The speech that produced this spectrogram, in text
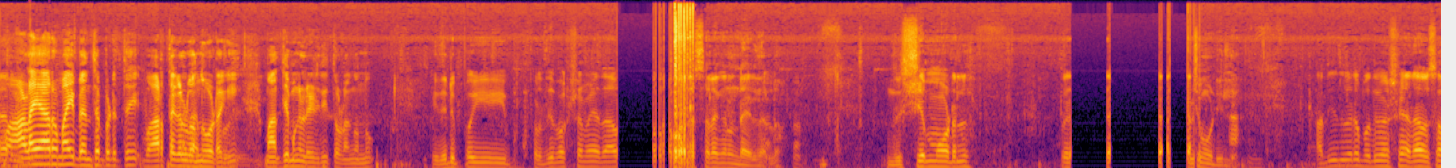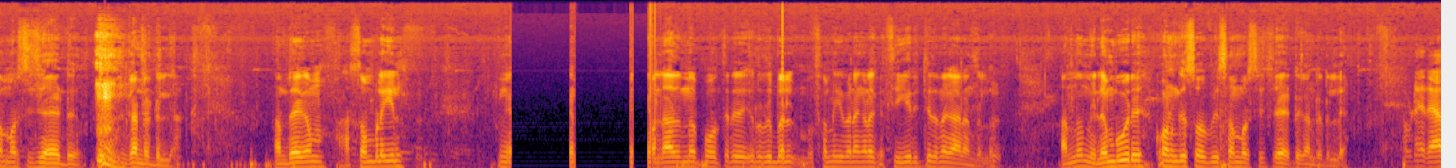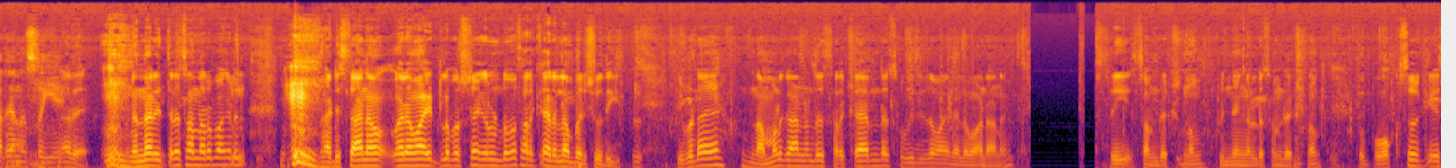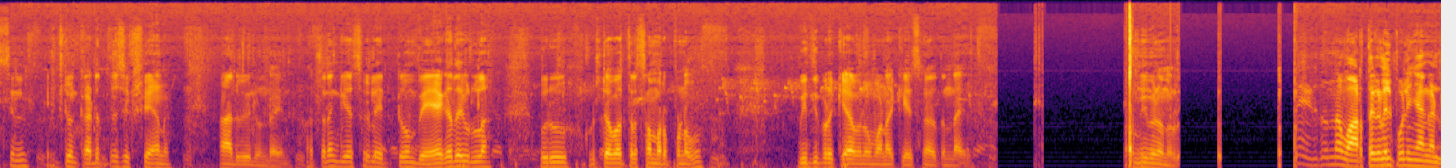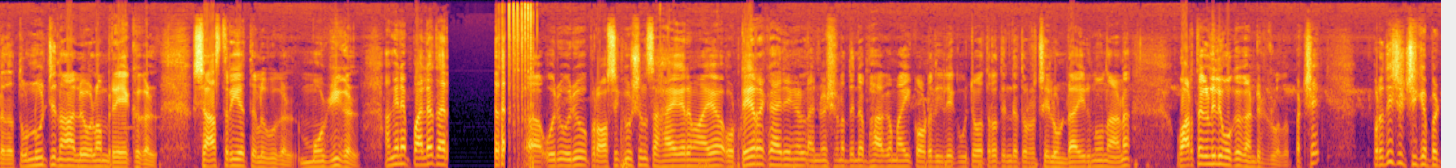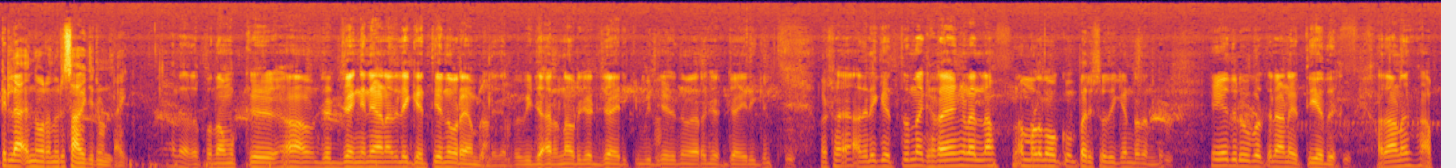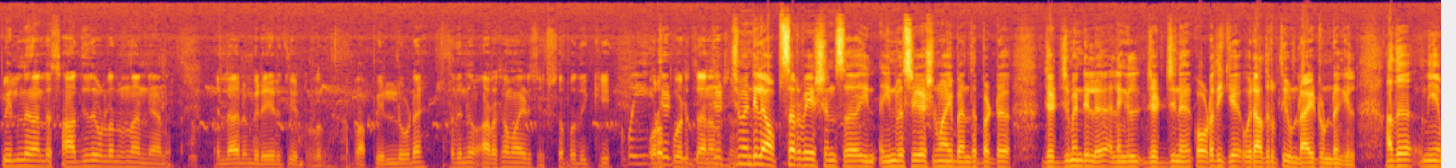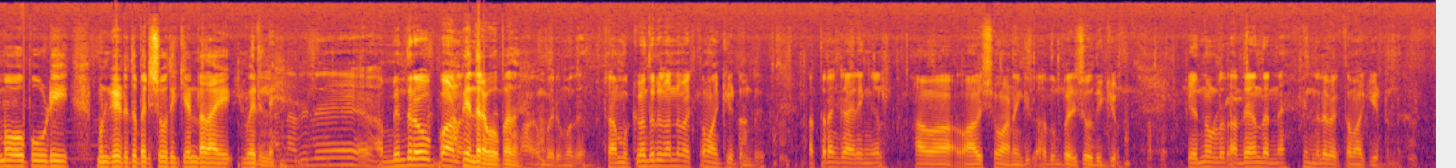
വാളയാറുമായി ബന്ധപ്പെടുത്തി വാർത്തകൾ വന്നു തുടങ്ങി മാധ്യമങ്ങൾ എഴുതി തുടങ്ങുന്നു. ഇതിലിപ്പോ ഈ പ്രതിപക്ഷ മേധാവ് ഓരോ സ്ഥലങ്ങളുണ്ടായിരുന്നല്ലോ ദൃശ്യം മോഡൽ മൂടിയില്ല. അത് ഇതുവരെ പ്രതിപക്ഷ നേതാവ് സന്ദർശിച്ചതായിട്ട് കണ്ടിട്ടില്ല. അദ്ദേഹം അസംബ്ലിയിൽ ഇങ്ങനെ അല്ലാതെ നിന്നപ്പോ ഒത്തിരി റിബൽ സമീപനങ്ങളൊക്കെ സ്വീകരിച്ചിരുന്ന കാലമുണ്ടല്ലോ അന്ന് നിലമ്പൂര് കോൺഗ്രസ് ഓഫീസ് സന്ദർശിച്ചതായിട്ട് കണ്ടിട്ടില്ല. അവിടെ അതെ. എന്നാൽ ഇത്തരം സന്ദർഭങ്ങളിൽ അടിസ്ഥാനപരമായിട്ടുള്ള പ്രശ്നങ്ങളുണ്ടെന്ന് സർക്കാരെല്ലാം പരിശോധിക്കും. ഇവിടെ നമ്മൾ കാണേണ്ടത് സർക്കാരിന്റെ സുവിദിതമായ നിലപാടാണ്. സ്ത്രീ സംരക്ഷണം കുഞ്ഞുങ്ങളുടെ സംരക്ഷണം. ഇപ്പോൾ പോക്സോ കേസിൽ ഏറ്റവും കടുത്ത ശിക്ഷയാണ് ആലുവയിലുണ്ടായത്. അത്തരം കേസുകൾ ഏറ്റവും വേഗതയുള്ള ഒരു കുറ്റപത്ര സമർപ്പണവും വിധി പ്രഖ്യാപനവുമാണ് ആ കേസിനകത്തുണ്ടായത്. സമീപനം എഴുതുന്ന വാർത്തകളിൽ പോലും ഞാൻ കണ്ടത് തൊണ്ണൂറ്റിനാലോളം രേഖകൾ ശാസ്ത്രീയ തെളിവുകൾ മൊഴികൾ അങ്ങനെ പലതരം ഒരു ഒരു പ്രോസിക്യൂഷൻ സഹായകരമായ ഒട്ടേറെ കാര്യങ്ങൾ അന്വേഷണത്തിന്റെ ഭാഗമായി കോടതിയിലേക്ക് കുറ്റപത്രത്തിന്റെ തുടർച്ചയിൽ ഉണ്ടായിരുന്നു എന്നാണ് വാർത്തകളിലുമൊക്കെ കണ്ടിട്ടുള്ളത്. പക്ഷേ പ്രതി ശിക്ഷിക്കപ്പെട്ടില്ല എന്ന് പറയുന്നൊരു സാഹചര്യം ഉണ്ടായി. അതെ അതിപ്പോൾ നമുക്ക് ആ ജഡ്ജ് എങ്ങനെയാണ് അതിലേക്ക് എത്തിയെന്ന് പറയാൻ പറ്റില്ല. ചിലപ്പോൾ വിചാരണ ഒരു ജഡ്ജായിരിക്കും വിധി എഴുതുന്ന വേറെ ജഡ്ജായിരിക്കും. പക്ഷേ അതിലേക്ക് എത്തുന്ന ഘടകങ്ങളെല്ലാം നമ്മൾ നോക്കും പരിശോധിക്കേണ്ടതുണ്ട്. ഏത് രൂപത്തിലാണ് എത്തിയത്? അതാണ് അപ്പീലിന് നല്ല സാധ്യത ഉള്ളതെന്ന് തന്നെയാണ് എല്ലാവരും വിലയിരുത്തിയിട്ടുള്ളത്. അപ്പൊ അപ്പീലിലൂടെ അതിന് അർഹമായ ശിക്ഷ പതുക്കി ഉറപ്പുവരുത്താനാണ് ജഡ്ജ്മെന്റിലെ ഒബ്സർവേഷൻസ് ഇൻവെസ്റ്റിഗേഷനുമായി ബന്ധപ്പെട്ട് ജഡ്ജ്മെന്റിൽ അല്ലെങ്കിൽ ജഡ്ജിന് കോടതിക്ക് ഒരു അതൃപ്തി ഉണ്ടായിട്ടുണ്ടെങ്കിൽ അത് നിയമവകുപ്പ് കൂടി മുൻകൈ എടുത്ത് പരിശോധിക്കേണ്ടതായി വരില്ലേ? അതിൽ ആഭ്യന്തര വകുപ്പാണ് ആഭ്യന്തര വകുപ്പ് അതെ. ഭാഗം വരുന്നത്. പക്ഷെ മുഖ്യമന്ത്രി തന്നെ വ്യക്തമാക്കിയിട്ടുണ്ട്. അത്തരം കാര്യങ്ങൾ ആവശ്യമാണെങ്കിൽ അതും പരിശോധിക്കും എന്നുള്ളത് അദ്ദേഹം തന്നെ ഇന്നലെ വ്യക്തമാക്കിയിട്ടുണ്ട്.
